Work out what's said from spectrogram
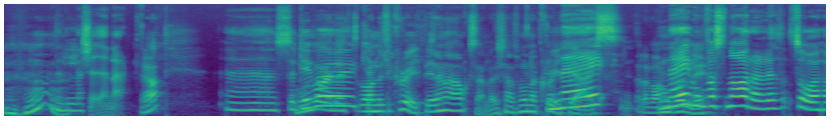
Den Mhm. lilla tjejen där. Ja. Eh, så Hon det var, var, lite, var hon lite creepy i den här också eller? Det känns som hon har creepy Nej. eyes. Eller var hon Nej, gullig? hon var snarare så...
